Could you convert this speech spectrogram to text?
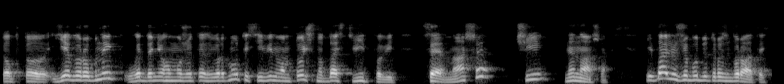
Тобто є виробник, ви до нього можете звернутися, і він вам точно дасть відповідь: це наше чи не наше. І далі вже будуть розбиратись.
